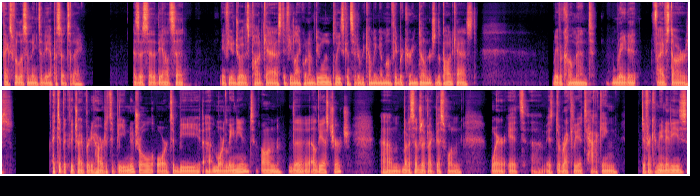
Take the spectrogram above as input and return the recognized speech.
Thanks for listening to the episode today. As I said at the outset, if you enjoy this podcast, if you like what I'm doing, please consider becoming a monthly recurring donor to the podcast. Leave a comment, rate it five stars. I typically try pretty hard to be neutral or to be uh, more lenient on the LDS church. Um, but a subject like this one, where it um, is directly attacking different communities,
